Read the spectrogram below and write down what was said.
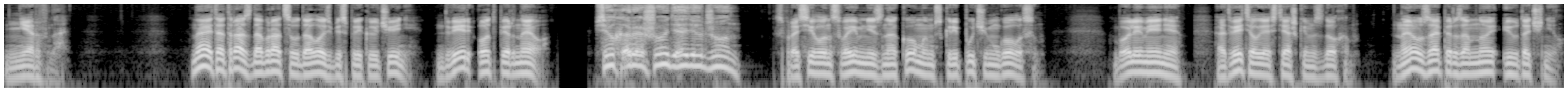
нервно. На этот раз добраться удалось без приключений. Дверь отпер Нео. «Все хорошо, дядя Джон», — спросил он своим незнакомым скрипучим голосом. «Более-менее», — ответил я с тяжким вздохом. Нео запер за мной и уточнил.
